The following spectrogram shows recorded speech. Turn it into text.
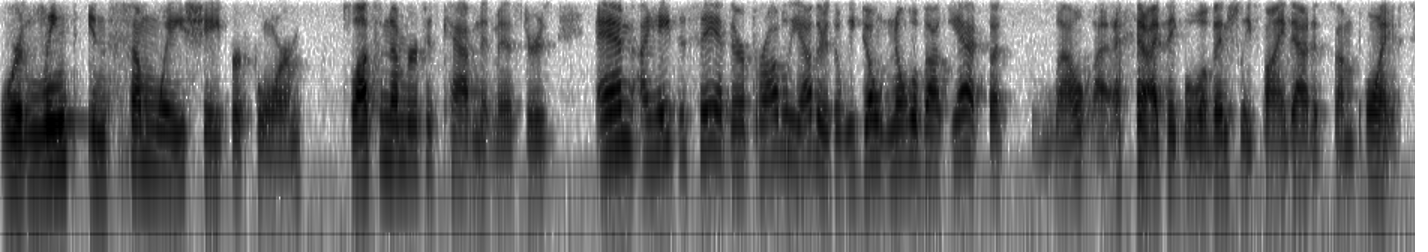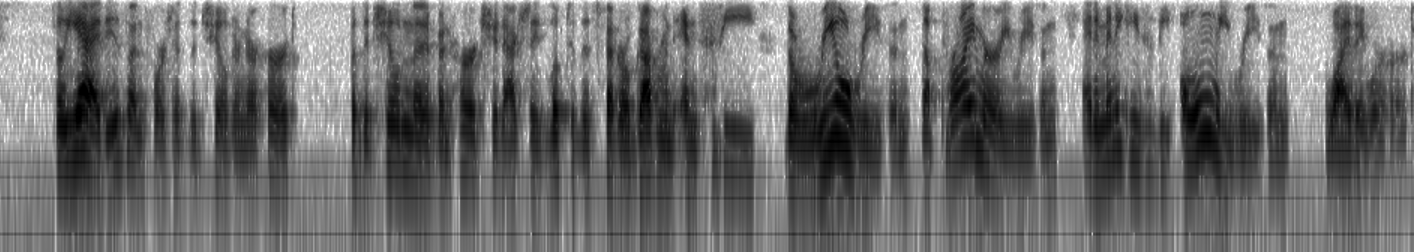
were linked in some way, shape, or form, plus a number of his cabinet ministers. And I hate to say it, there are probably others that we don't know about yet, but, well, I, I think we'll eventually find out at some point. So, yeah, it is unfortunate the children are hurt, but the children that have been hurt should actually look to this federal government and see the real reason, the primary reason, and in many cases the only reason why they were hurt.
